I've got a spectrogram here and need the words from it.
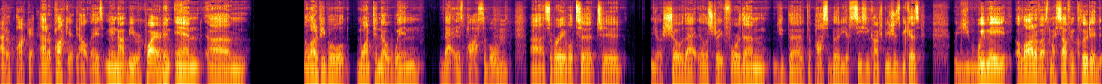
Out of pocket. Out of pocket yeah. outlays may not be required. Mm-hmm. And and um, a lot of people want to know when that is possible. Mm-hmm. Uh, so we're able to to you know show that, illustrate for them the the possibility of ceasing contributions because we may a lot of us, myself included,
